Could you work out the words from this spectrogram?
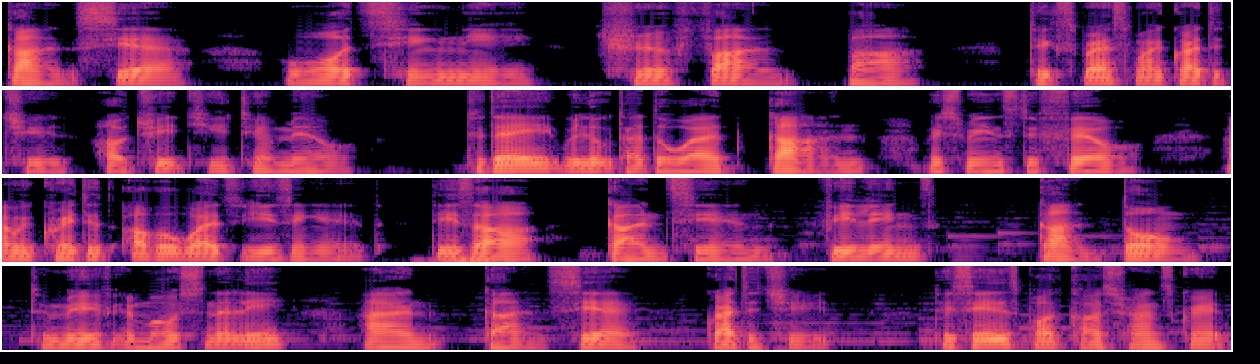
感谢。 我请你吃饭吧. To express my gratitude, I'll treat you to a meal. Today we looked at the word 感, which means to feel, and we created other words using it. These are 感情, feelings, 感动, to move emotionally, and 感谢, gratitude. To see this podcast transcript,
